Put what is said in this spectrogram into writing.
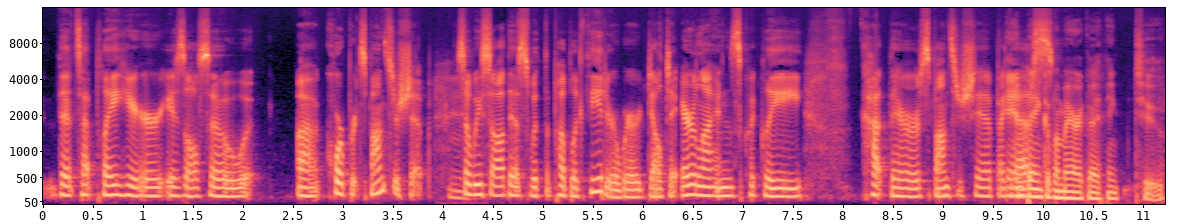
that's at play here is also uh, corporate sponsorship. Mm. So we saw this with the public theater, where Delta Airlines quickly cut their sponsorship. I and guess Bank of America, I think too.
